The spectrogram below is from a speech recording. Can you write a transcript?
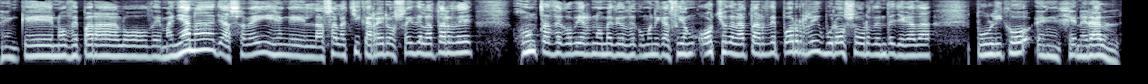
en qué nos depara lo de mañana. Ya sabéis, en la sala Chicarrero, 6 de la tarde, juntas de gobierno, medios de comunicación, 8 de la tarde, por riguroso orden de llegada público en general.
